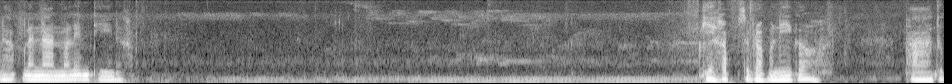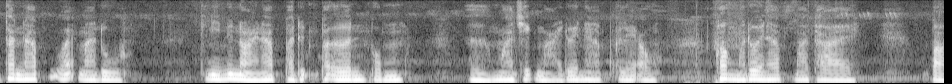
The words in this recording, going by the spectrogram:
นะครับ นานๆมาเล่นทีนะครับโอเคครับสำหรับวันนี้ก็พาทุกท่านนะครับแวะมาดู ที่นี่นิดหน่อยนะครับพอดเอิญผมเออมาเช็คหมายด้วยนะครับ ก็เลยเอากล้องมาด้วยนะครับ มาถ่ายป่า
